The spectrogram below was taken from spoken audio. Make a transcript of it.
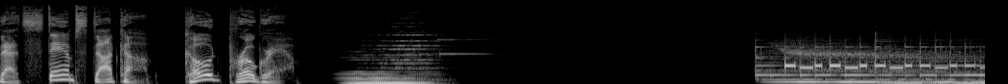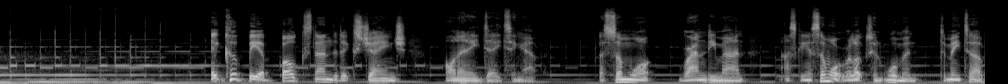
That's stamps.com. Code program. It could be a bog standard exchange on any dating app. A somewhat randy man asking a somewhat reluctant woman to meet up.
